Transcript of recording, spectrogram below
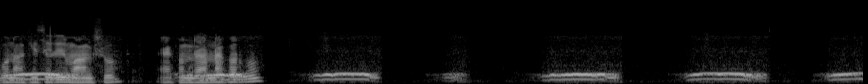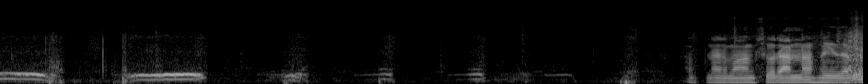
বোনা খিচুড়ির মাংস। এখন রান্না করব। আপনার মাংস রান্না হয়ে যাবে।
